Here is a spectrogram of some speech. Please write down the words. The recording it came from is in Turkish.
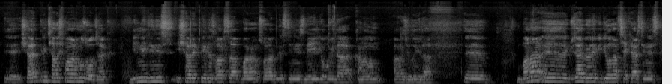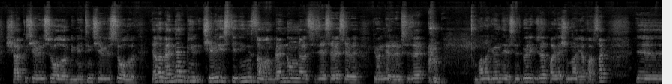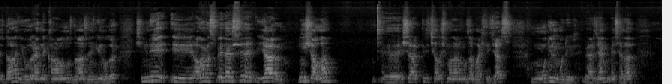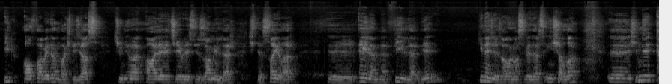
E, işaretli çalışmalarımız olacak. Bilmediğiniz işaretleriniz varsa bana sorabilirsiniz. Mail yoluyla, kanalım aracılığıyla. E, bana e, güzel böyle videolar çekersiniz. Şarkı çevirisi olur, bir metin çevirisi olur. Ya da benden bir çeviri istediğiniz zaman ben de onları size seve seve gönderirim. Size bana gönderirsiniz. Böyle güzel paylaşımlar yaparsak e, daha iyi olur. Hem de kanalımız daha zengin olur. Şimdi e, Allah nasip ederse yarın inşallah e, işaretli çalışmalarımıza başlayacağız. Modül modül vereceğim. Mesela ilk alfabeden başlayacağız. İkinci olarak aile ve çevresi, zamirler, işte sayılar, e, eylemler, fiiller diye gideceğiz Allah nasip ederse inşallah. Ee, şimdi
